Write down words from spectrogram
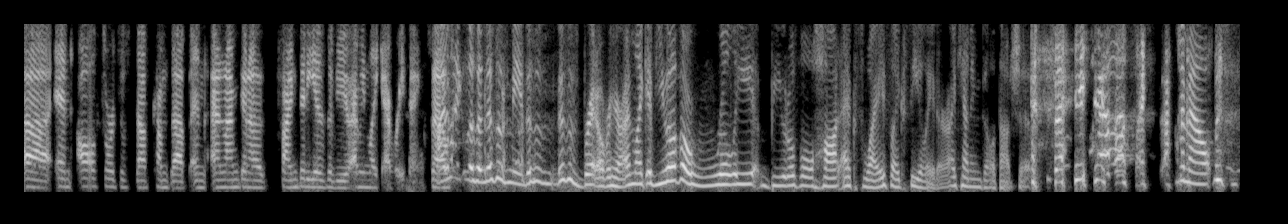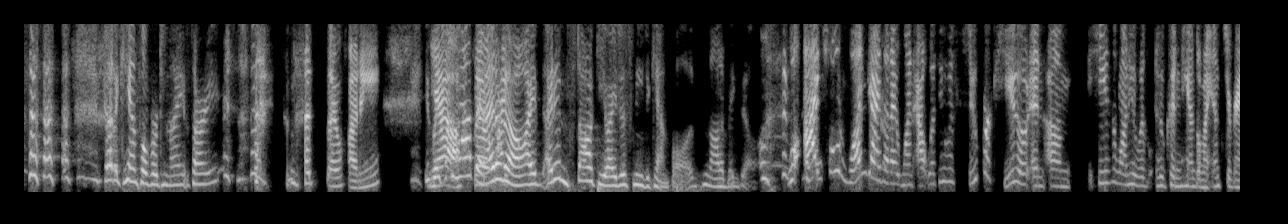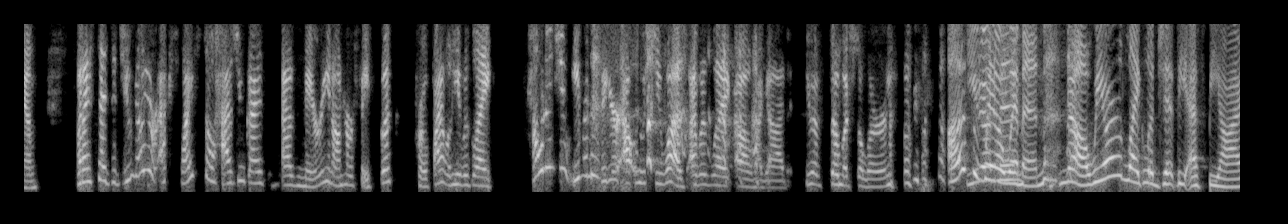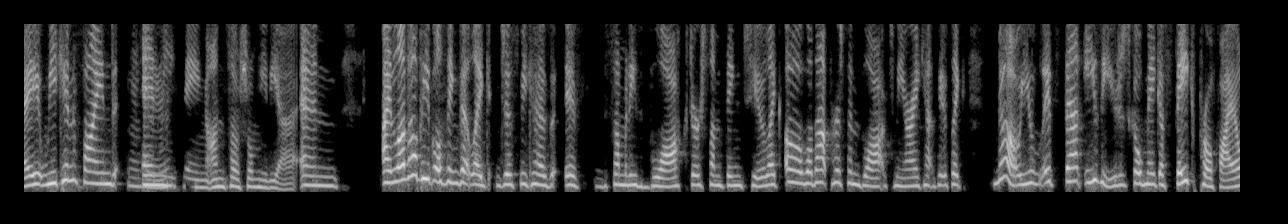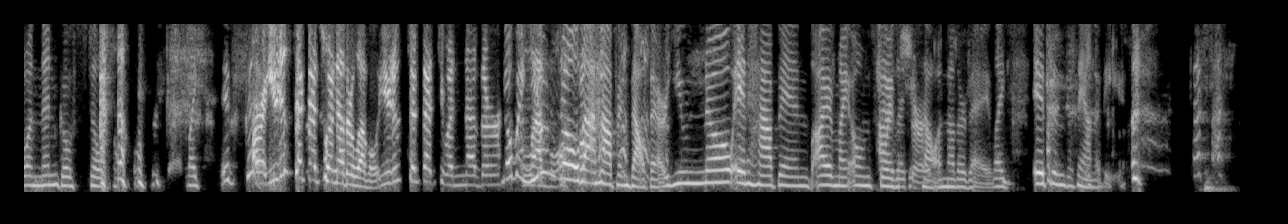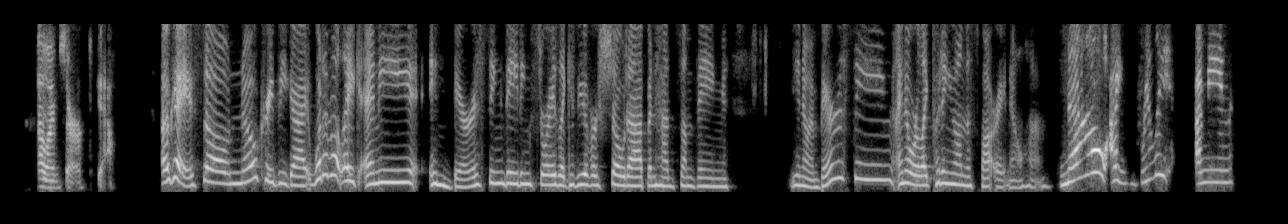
uh, and all sorts of stuff comes up, and and I'm gonna find videos of you. I mean, like everything. So I'm like, listen, this is me. This is this is Britt over here. I'm like, if you have a really beautiful, hot ex-wife, like, see you later. I can't even deal with that shit. you know, like, I'm out. Got to cancel for tonight. Sorry. that's so funny. He's like, what happened? so I don't I- know. I, I didn't stalk you. I just need to cancel. It's not a big deal. well, I told one guy that I went out with who was super cute, and um, he's the one who was who couldn't handle my Instagram. But I said, "Did you know your ex-wife still has you guys as married on her Facebook profile?" And he was like, "How did you even figure out who she was?" I was like, "Oh my god, you have so much to learn." Us You don't know women. No, we are like legit the FBI. We can find Mhm. anything on social media. And I love how people think that like just because if somebody's blocked or something too, like, oh, well, that person blocked me or I can't see. It's like, no, you it's that easy. You just go make a fake profile and then go still follow the person. Like it's sick. All right, you just took that to another level. You just took that to another. No, but level. you know that happens out there. You know it happens. I have my own stories I'm I could tell another day. Like it's insanity. Oh, I'm sure. Yeah. Okay, so no creepy guy. What about like any embarrassing dating stories? Like, have you ever showed up and had something, you know, embarrassing? I know we're like putting you on the spot right now, huh? No, I really, I mean,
